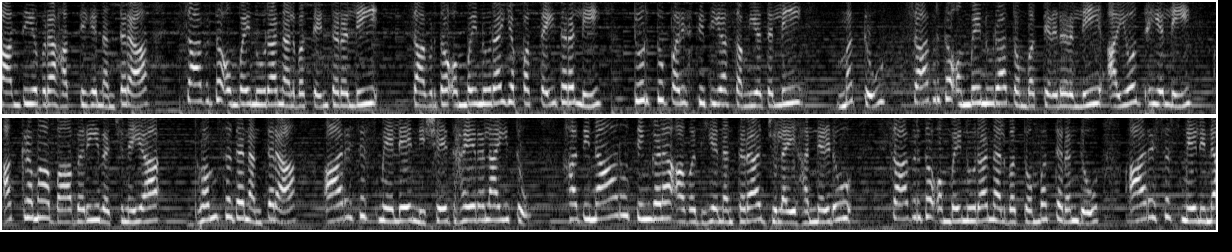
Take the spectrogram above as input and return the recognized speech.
ಗಾಂಧಿಯವರ ಹತ್ಯೆಗೆ ನಂತರ ಸಾವಿರದ ಒಂಬೈನೂರ ನಲವತ್ತೆಂಟರಲ್ಲಿ, ಸಾವಿರದ ಒಂಬೈನೂರ ಎಪ್ಪತ್ತೈದರಲ್ಲಿ ತುರ್ತು ಪರಿಸ್ಥಿತಿಯ ಸಮಯದಲ್ಲಿ ಮತ್ತು ಸಾವಿರದ ಒಂಬೈನೂರ ತೊಂಬತ್ತೆರಡರಲ್ಲಿ ಅಯೋಧ್ಯೆಯಲ್ಲಿ ಅಕ್ರಮ ಬಾಬರಿ ರಚನೆಯ ಧ್ವಂಸದ ನಂತರ ಆರ್ಎಸ್ಎಸ್ ಮೇಲೆ ನಿಷೇಧ ಹೇರಲಾಯಿತು. ಹದಿನಾರು ತಿಂಗಳ ಅವಧಿಯ ನಂತರ ಜುಲೈ ಹನ್ನೆರಡು ಸಾವಿರದ ಒಂಬೈನೂರ ನಲವತ್ತೊಂಬತ್ತರಂದು ಆರ್ಎಸ್ಎಸ್ ಮೇಲಿನ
